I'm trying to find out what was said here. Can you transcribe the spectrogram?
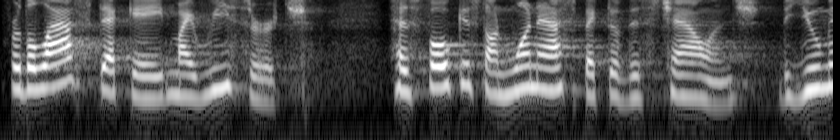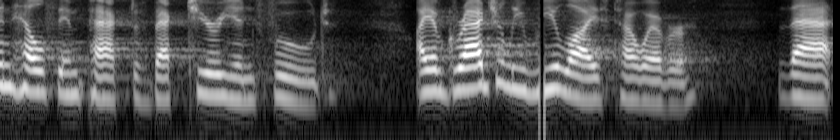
For the last decade, my research has focused on one aspect of this challenge the human health impact of bacteria in food. I have gradually realized, however, that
